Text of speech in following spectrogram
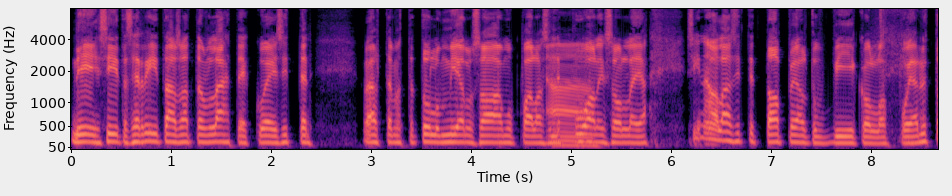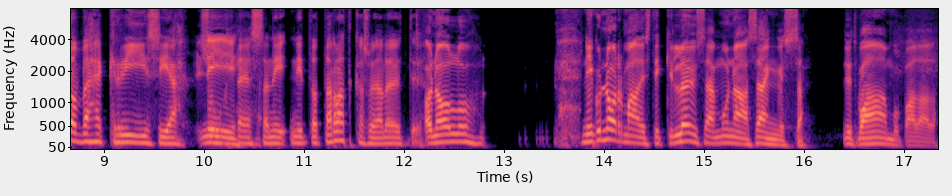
niin siitä se riita on saattanut lähteä, kun ei sitten välttämättä tullut mieluisa aamupala sinne Aa. puolisolle. Ja siinä ollaan sitten tapeltu viikonloppu ja nyt on vähän kriisiä Niin. suhteessa, niin, niin tota ratkaisuja löytyy. On ollut, niin kuin normaalistikin, löysää munaa sängyssä. Nyt vaan aamupalalla.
